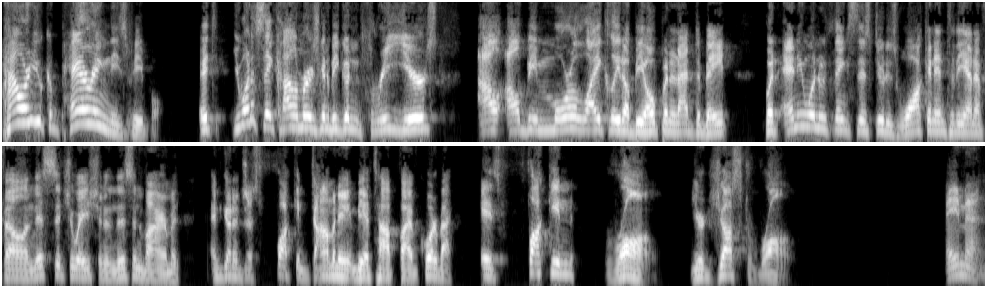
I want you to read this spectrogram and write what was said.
How are you comparing these people? It's, you want to say Kyler Murray's going to be good in three years? I'll, I'll be more likely to be open to that debate. But anyone who thinks this dude is walking into the NFL in this situation, in this environment, and going to just fucking dominate and be a top five quarterback is fucking wrong. You're just wrong. amen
